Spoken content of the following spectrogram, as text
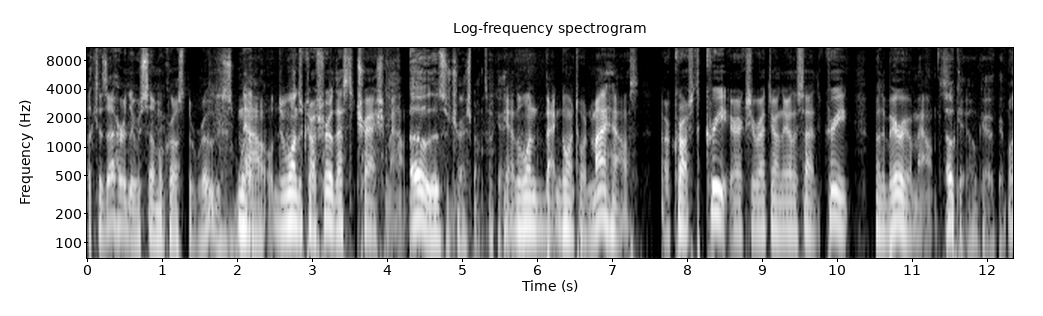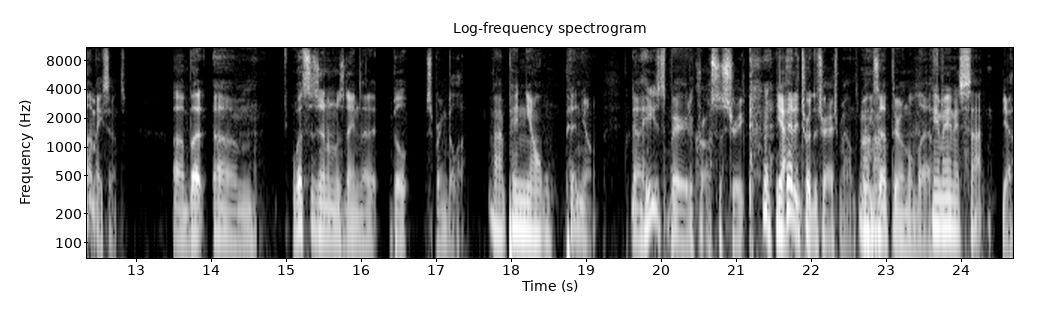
because I heard there was some across the road as well. now the ones across the road, that's the trash mounds. Oh, those are trash mounds. Okay. Yeah, the one back going toward my house or across the creek, or actually right there on the other side of the creek, are the burial mounds. Okay. Okay. Okay. Well, that makes sense. Uh, but um, what's the gentleman's name that built Spring Villa? Uh, Penn Yonge. Pignon. Now he's buried across the street, Yeah. headed toward the trash mounds, but he's Uh-huh. up there on the left. Him and his son. Yeah.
